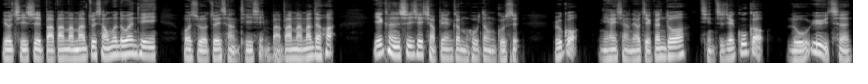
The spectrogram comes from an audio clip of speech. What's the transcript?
尤其是爸爸妈妈最常问的问题，或是我最常提醒爸爸妈妈的话，也可能是一些小编跟我们互动的故事。如果你还想了解更多，请直接 Google 卢玉成，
